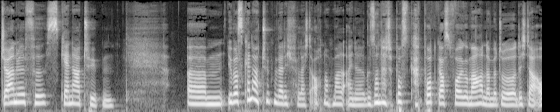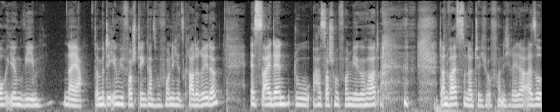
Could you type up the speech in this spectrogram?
Journal für Scanner-Typen. Ähm, über Scanner-Typen werde ich vielleicht auch noch mal eine gesonderte Podcast-Folge machen, damit du dich da auch irgendwie naja, damit du irgendwie verstehen kannst, wovon ich jetzt gerade rede. Es sei denn, du hast das schon von mir gehört, dann weißt du natürlich, wovon ich rede. Also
